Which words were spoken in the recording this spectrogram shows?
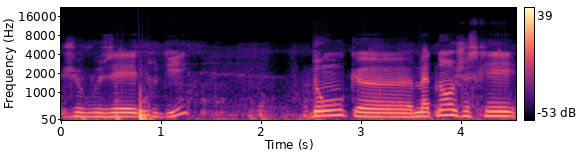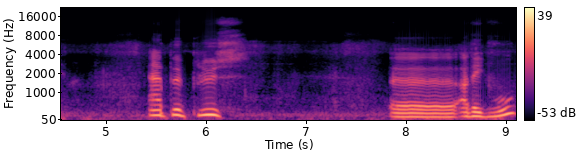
je vous ai tout dit. Donc euh, maintenant je serai un peu plus avec vous.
